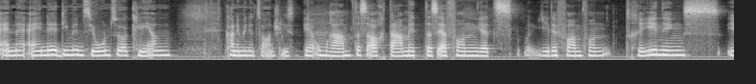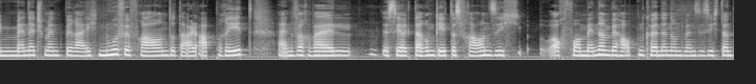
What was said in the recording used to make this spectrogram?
eine, eine Dimension zu erklären, kann ich mich nicht so anschließen. Er umrahmt das auch damit, dass er von jetzt jede Form von Trainings im Managementbereich nur für Frauen total abrät, einfach weil es ja darum geht, dass Frauen sich auch vor Männern behaupten können und wenn sie sich dann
